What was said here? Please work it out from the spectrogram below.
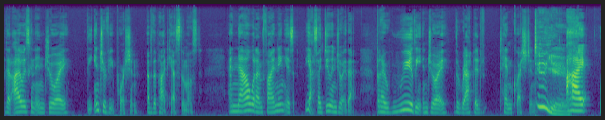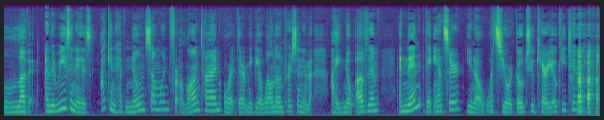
that I was going to enjoy the interview portion of the podcast the most. And now what I'm finding is yes, I do enjoy that, but I really enjoy the rapid 10 questions. Do you? I love it. And the reason is I can have known someone for a long time, or they're maybe a well known person and I know of them. And then they answer, you know, what's your go to karaoke tune?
